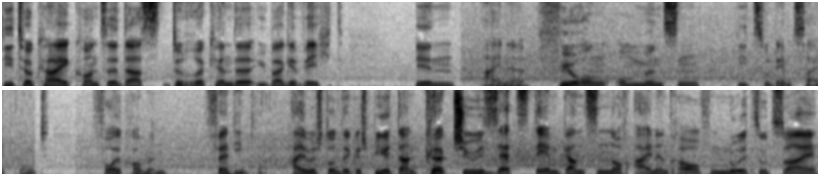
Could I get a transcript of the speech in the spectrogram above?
die Türkei konnte das drückende Übergewicht in eine Führung ummünzen die zu dem Zeitpunkt vollkommen verdient war. Halbe Stunde gespielt, dann Kökçü setzt dem Ganzen noch einen drauf. 0 zu 2.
